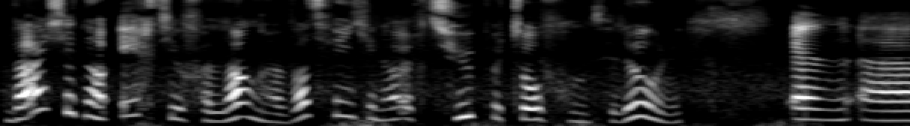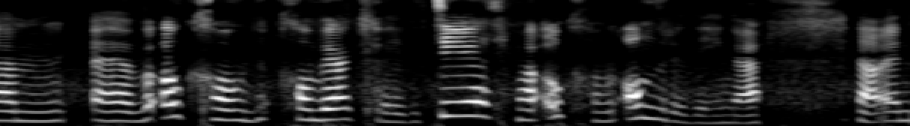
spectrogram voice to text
Waar zit nou echt je verlangen? Wat vind je nou echt super tof om te doen? En um, uh, ook gewoon, gewoon werkgerelateerd, maar ook gewoon andere dingen. Nou, en,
